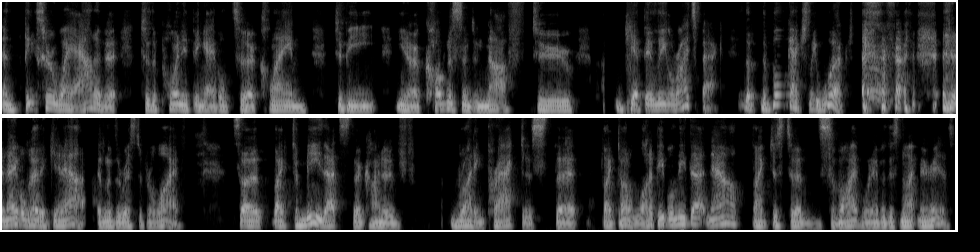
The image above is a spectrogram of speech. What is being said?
and thinks her way out of it to the point of being able to claim to be, you know, cognizant enough to get their legal rights back. The, the book actually worked. it enabled her to get out and live the rest of her life. So, like, to me, that's the kind of writing practice that, like, don't a lot of people need that now? Like, just to survive whatever this nightmare is.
